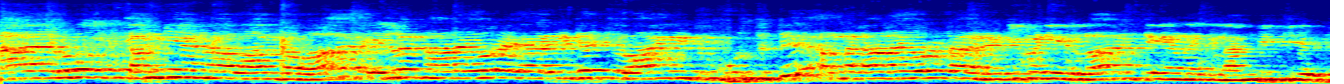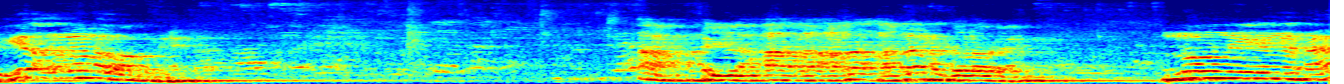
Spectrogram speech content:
நாலாயிரம் ரூபா கம்மியாக நான் வாங்கவா? இல்லை நாலாயிரம் யார்கிட்டயாச்சும் வாங்கிட்டு கொடுத்துட்டு அந்த ரூபாய் நான் ரெடி பண்ணிடலான்ட்டு எனக்கு நம்பிக்கை இருக்குது அதனால வாங்குறேன். ஆ இல்லை அதான் அதான் நான் சொல்ல வரேன். இன்னொன்று என்னன்னா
